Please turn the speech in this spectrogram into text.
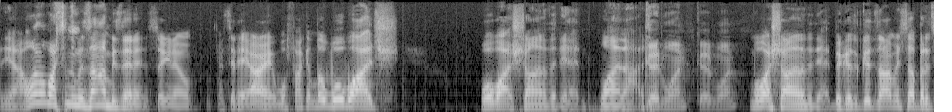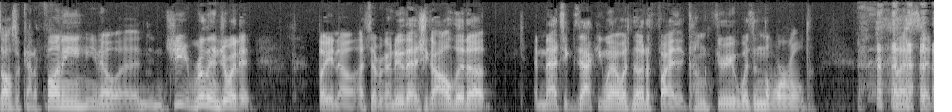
yeah I want to watch something with zombies in it. So you know, I said, hey, all right, well, fucking, we'll we'll watch, we'll watch Shaun of the Dead. Why not? Good one. Good one. We'll watch Shaun of the Dead because good zombie stuff, but it's also kind of funny, you know. And, and she really enjoyed it. But you know, I said we're gonna do that. She got all lit up, and that's exactly when I was notified that Kung Fury was in the world. And I said,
